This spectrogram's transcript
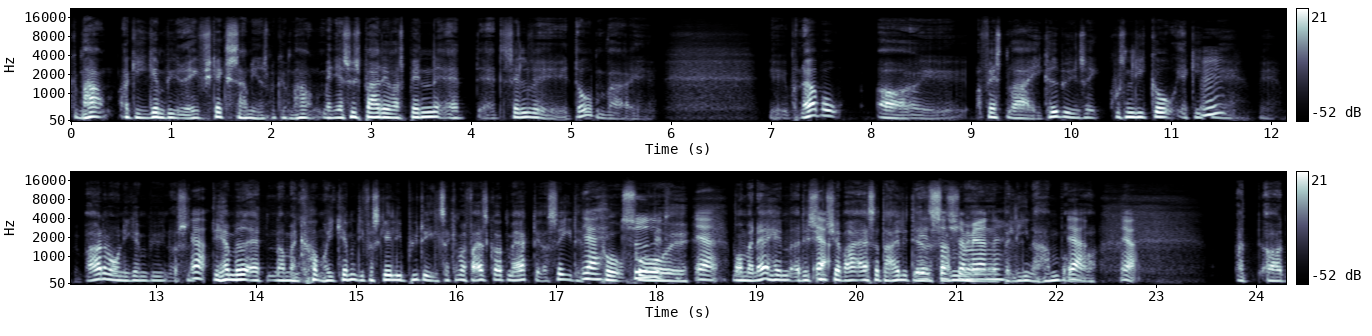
København, og gik igennem byen, jeg skal ikke sammenligne os med København, men jeg synes bare, det var spændende, at, at selve dåben var øh, øh, på Nørrebro, og, øh, og festen var i Kødbyen, så jeg kunne sådan lige gå, jeg gik Mm. med, med, med barnevogn igennem byen, og så Ja. det her med, at når man kommer igennem de forskellige bydele, så kan man faktisk godt mærke det og se det ja, på, tydeligt. på øh, ja, hvor man er hen, og det synes Ja. jeg bare er så dejligt. Det, Det er det så samme charmerende. med Berlin og Hamburg. Ja, Og, ja. Og, og,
